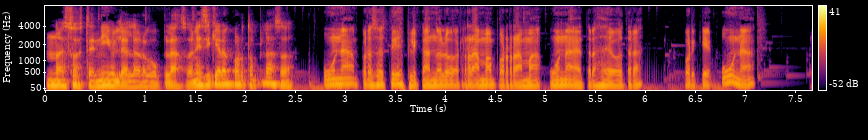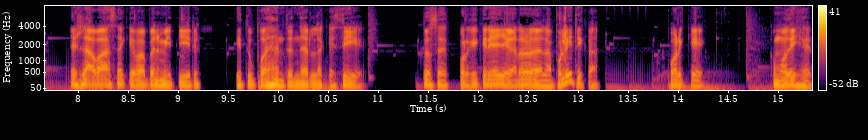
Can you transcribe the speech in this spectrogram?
No es sostenible a largo plazo, ni siquiera a corto plazo. Una, por eso estoy explicándolo rama por rama, una detrás de otra, porque una es la base que va a permitir que tú puedas entender la que sigue. Entonces, ¿por qué quería llegar a lo de la política? Porque, como dije,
